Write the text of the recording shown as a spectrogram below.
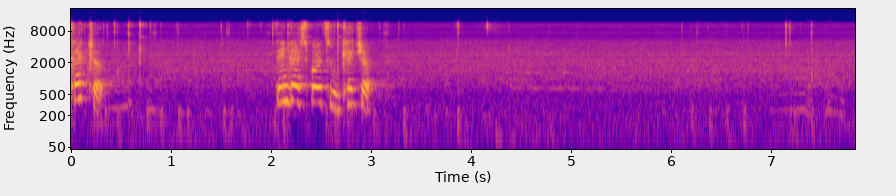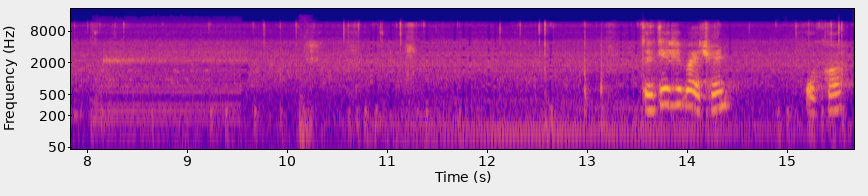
Ketchup. I think I spilled some ketchup. Did I get hit by a train? Or car?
